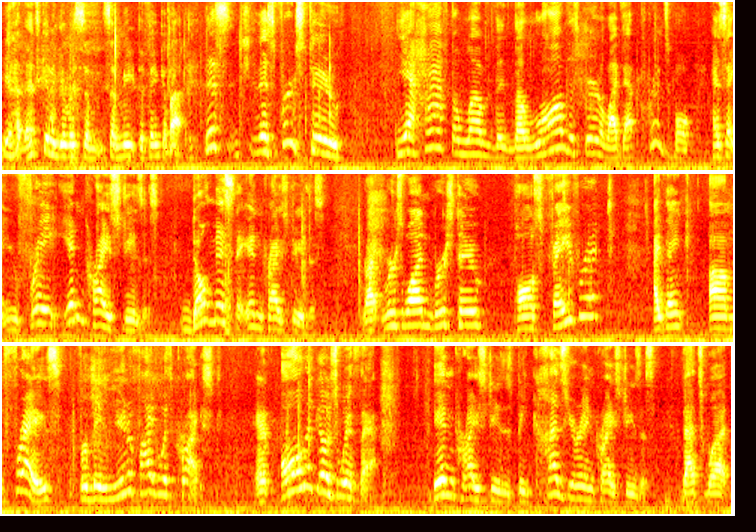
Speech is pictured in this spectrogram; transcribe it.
Yeah, that's going to give us some some meat to think about. This this first two, you have to love the the law of the spirit of life. That principle has set you free in Christ Jesus. Don't miss the in Christ Jesus. Right, verse one, verse two. Paul's favorite, I think, um, phrase for being unified with Christ and all that goes with that in Christ Jesus because you're in Christ Jesus. That's what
